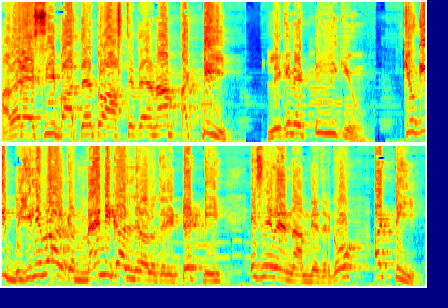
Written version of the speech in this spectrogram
अगर ऐसी बात तो आस्ते तेरा नाम अट्टी। लेकिन अट्टी ही क्यों? क्योंकि बिजली मार कर मैं निकालने वाला तेरी टट्टी, इसलिए मैंने नाम दिया तेरे को अट्टी।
